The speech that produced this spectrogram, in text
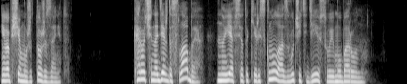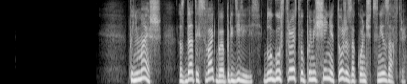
И вообще, может, тоже занят. Короче, надежда слабая, но я все таки рискнула озвучить идею своему барону. Понимаешь, с датой свадьбы определились. Благоустройство помещения тоже закончится не завтра.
